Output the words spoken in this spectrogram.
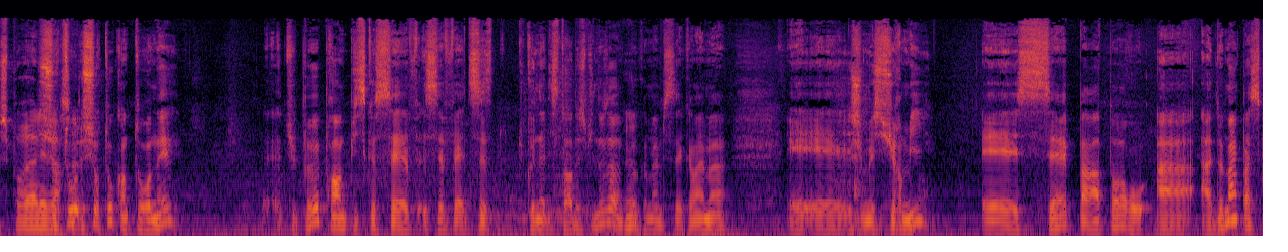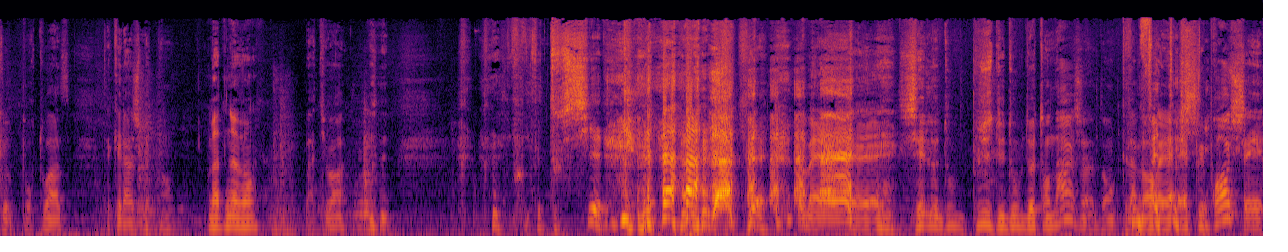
je pourrais aller vers Surtout, ça. surtout quand tourner, euh, tu peux prendre, puisque c'est fait. Tu connais l'histoire de Spinoza un peu Mm. quand même, c'est quand même. euh, et, et je me suis remis, et c'est par rapport au- à, à demain, parce que pour toi, t'as quel âge maintenant? 29 ans. Bah, tu vois. Vous me faites tous chier. Mais, euh, j'ai le double, plus du double de ton âge, donc la mort est, plus proche et,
